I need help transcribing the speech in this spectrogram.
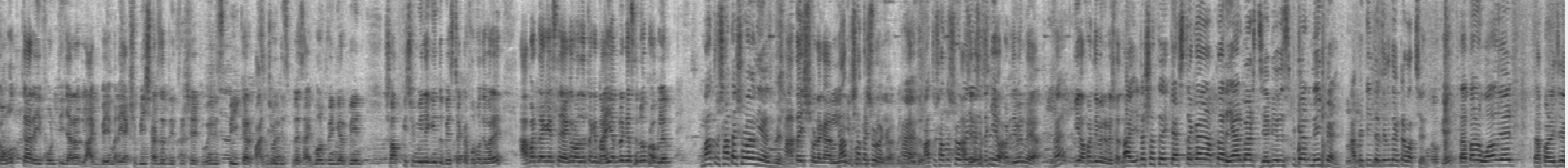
চমৎকার এই ফোনটি যারা লাগবে মানে একশো বিশ হাজার refresh rate dual speaker punch hole display side mount fingerprint সবকিছু মিলে কিন্তু বেস্ট একটা ফোন হতে পারে। আবার দেখা গেছে এগারো হাজার টাকা নাই আপনার কাছে নো প্রবলেম মাত্র সাতাশশো টাকা নিয়ে আসবেন। সাতাইশশো টাকা আনলে মাত্র সাতাশশো টাকা, হ্যাঁ, মাত্র সাতাশশো টাকা এটার সাথে কি অফার দিবেন ভাইয়া? হ্যাঁ? কি অফার দিবেন এটার সাথে? ভাই এটার সাথে ক্যাশ টাকায় আপনার earbuds JBL speaker neck band আপনি তিনটার যে কোনো একটা পাচ্ছেন। ওকে তারপর ওয়ালেট তারপর যে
